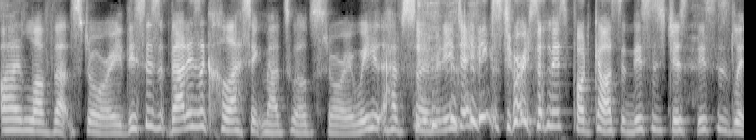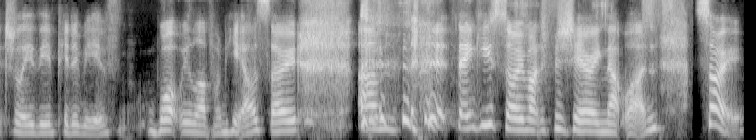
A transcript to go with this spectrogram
I love that story. This is that is a classic Mads World story. We have so many dating stories on this podcast, and this is just this is literally the epitome of what we love on here. So, um, thank you so much for sharing that one. So,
